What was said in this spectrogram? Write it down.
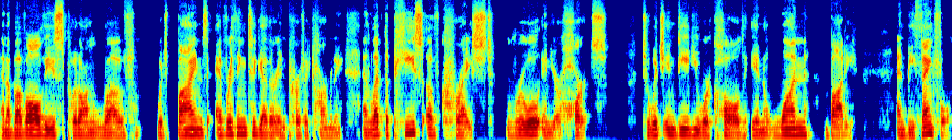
And above all these, put on love, which binds everything together in perfect harmony. And let the peace of Christ rule in your hearts, to which indeed you were called in one body. And be thankful.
